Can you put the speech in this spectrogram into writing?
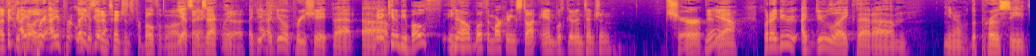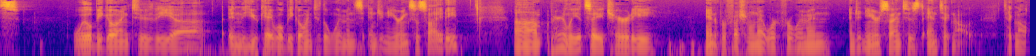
I think they probably. appre- I they appre- like have I good said, intentions for both of them. I yes, exactly. Yeah. I do. I do appreciate that. Uh, I mean, can it be both? You know, both a marketing stunt and with good intention. Sure. Yeah. Yeah. But I do I do like that um you know the proceeds will be going to the uh, in the UK will be going to the Women's Engineering Society. Um, apparently it's a charity and a professional network for women engineers, scientists and technolo- techno-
